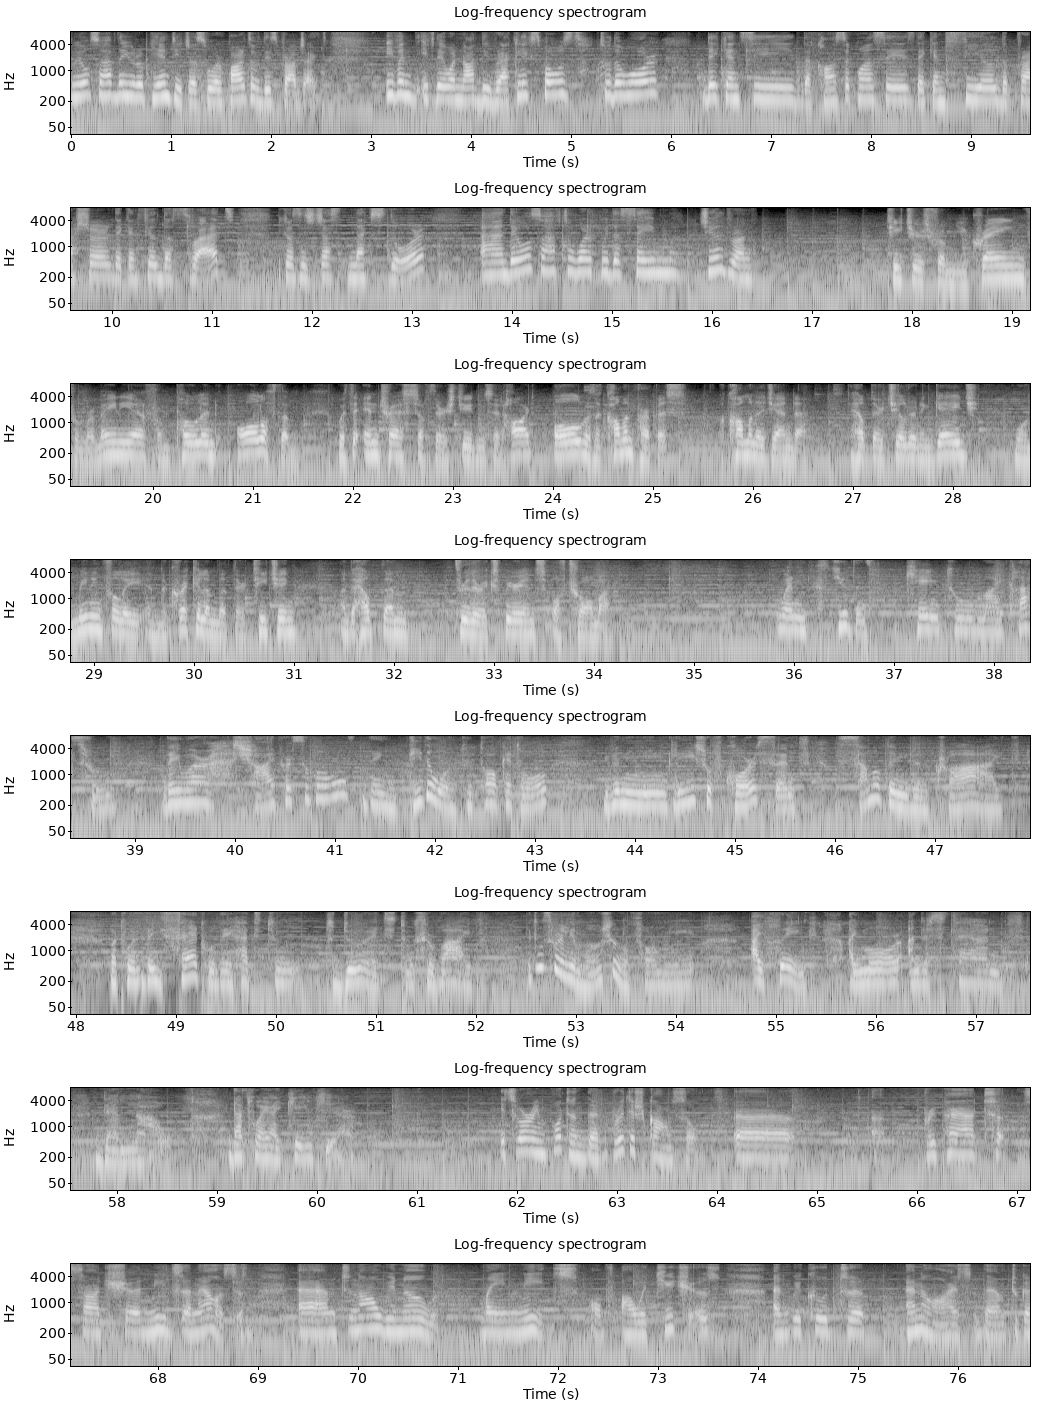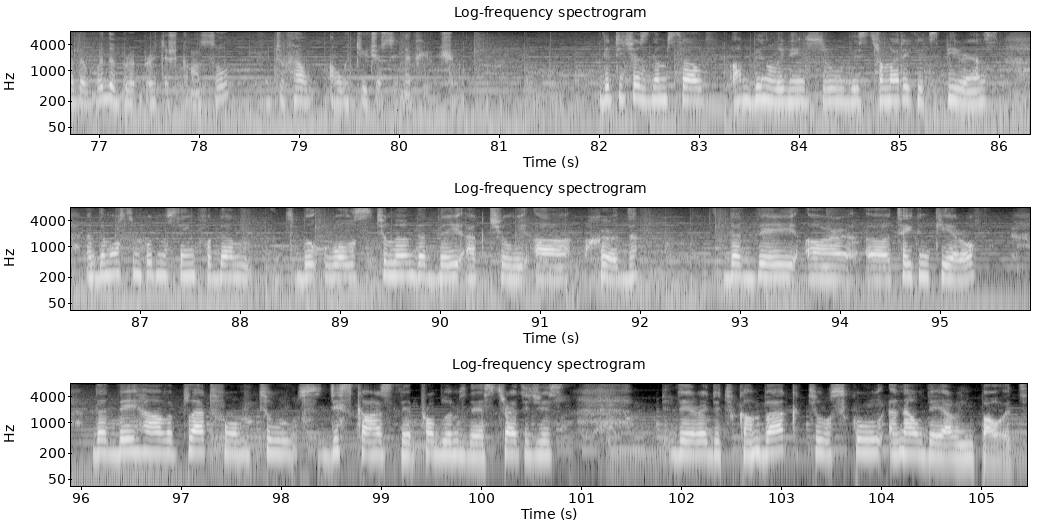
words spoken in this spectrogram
We also have the European teachers who are part of this project. Even if they were not directly exposed to the war, they can see the consequences, they can feel the pressure, they can feel the threat because it's just next door. And they also have to work with the same children. Teachers from Ukraine, from Romania, from Poland, all of them with the interests of their students at heart, all with a common purpose, a common agenda to help their children engage more meaningfully in the curriculum that they're teaching and to help them through their experience of trauma. When students came to my classroom, they were shy first of all. They didn't want to talk at all, even in English, of course, and some of them even cried. But when they said what they had to, to do it to survive, it was really emotional for me. I think I more understand them now. That's why I came here. It's very important that British Council uh, uh, prepared such uh, needs analysis, and now we know main needs of our teachers, and we could uh, analyze them together with the British Council to help our teachers in the future. The teachers themselves have been living through this traumatic experience, and the most important thing for them was to learn that they actually are heard, that they are uh, taken care of, that they have a platform to discuss their problems, their strategies. They're ready to come back to school, and now they are empowered.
